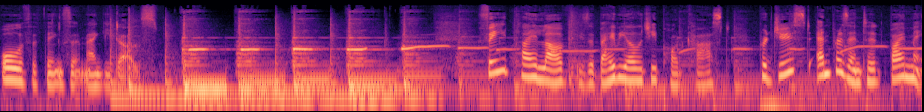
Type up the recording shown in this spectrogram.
all of the things that Maggie does. Feed, Play, Love is a babyology podcast produced and presented by me,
